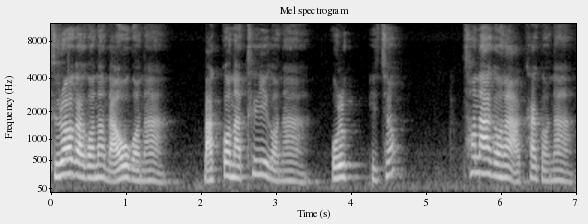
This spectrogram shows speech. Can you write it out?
들어가거나 나오거나 맞거나 틀리거나 올 있죠? 선하거나 악하거나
